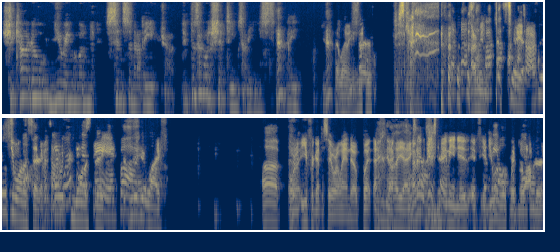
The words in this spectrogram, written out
Chicago, New England, Cincinnati. There's a lot of shit teams in the East. Yeah. They- Atlanta United. Just kidding. I mean, just say it. Say what you want to say. We Say what you want to say say. it, but Live your life. Uh, or you forgot to say Orlando, but oh yeah, I mean, I was say, I mean, if if you want to look at a forget barometer,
